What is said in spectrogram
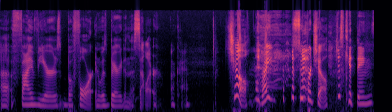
uh, five years before and was buried in the cellar. Okay. Chill, right? Super chill. Just kid things.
